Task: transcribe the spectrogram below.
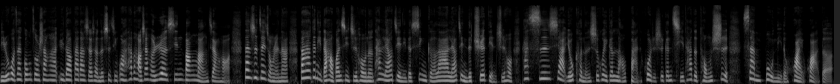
你如果在工作上啊遇到大大小小的事情，哇，他都好像很热心帮忙这样哈。但是这种人呢，当他跟你打好关系之后呢，他了解你的性格啦，了解你的缺点之后，他私下有可能是会跟老板或者是跟其他的同事散布你的坏话的。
